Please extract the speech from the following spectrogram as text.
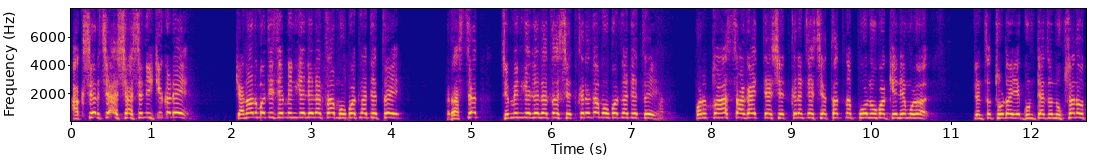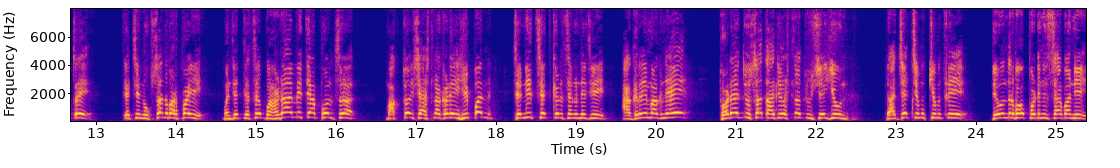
अक्षरशः शासन एकीकडे कॅनॉलमध्ये जमीन गेलेल्याचा मोबदला देतोय. रस्त्यात जमीन गेलेल्याचा शेतकऱ्याचा मोबदला देतोय. परंतु आज सांगायत त्या शेतकऱ्यांच्या शेतातनं पोल उभा केल्यामुळं त्यांचं थोडं एक गुंठ्याचं नुकसान होतंय. त्याची नुकसान भरपाई म्हणजे त्याचं भाडं आम्ही त्या पोलचं मागतोय शासनाकडे. ही पण जनित शेतकरी संघटनेची आग्रही मागणी आहे. थोड्याच दिवसात अधिवेशनात विषय घेऊन राज्याचे मुख्यमंत्री देवेंद्रभाऊ फडणवीस साहेबांनी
